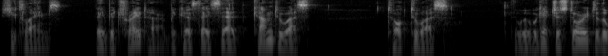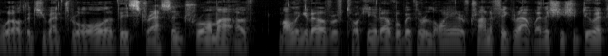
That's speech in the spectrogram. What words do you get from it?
she claims. They betrayed her because they said, Come to us, talk to us. We will get your story to the world. And she went through all of the stress and trauma of mulling it over, of talking it over with her lawyer, of trying to figure out whether she should do it.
